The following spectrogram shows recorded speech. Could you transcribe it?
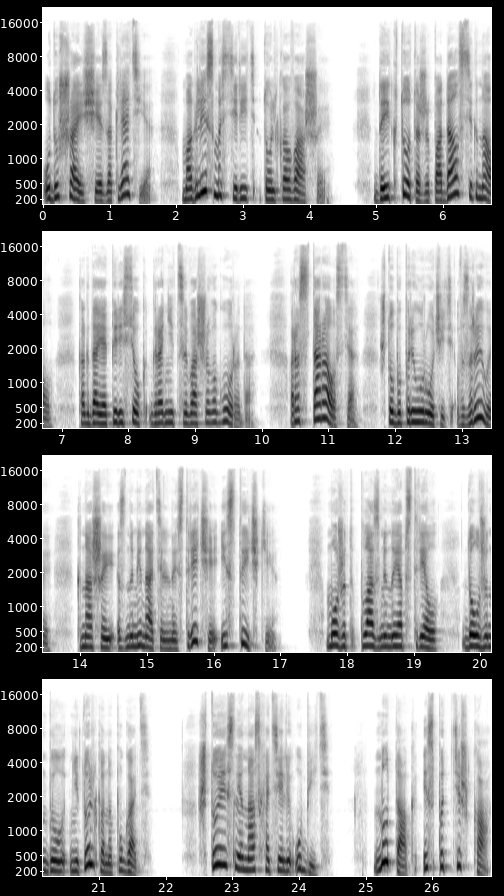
Удушающее заклятие могли смастерить только ваши. Да и кто-то же подал сигнал, когда я пересек границы вашего города. Расстарался, чтобы приурочить взрывы к нашей знаменательной встрече и стычке. Может, плазменный обстрел должен был не только напугать? Что, если нас хотели убить? Ну так, из-под тишка.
